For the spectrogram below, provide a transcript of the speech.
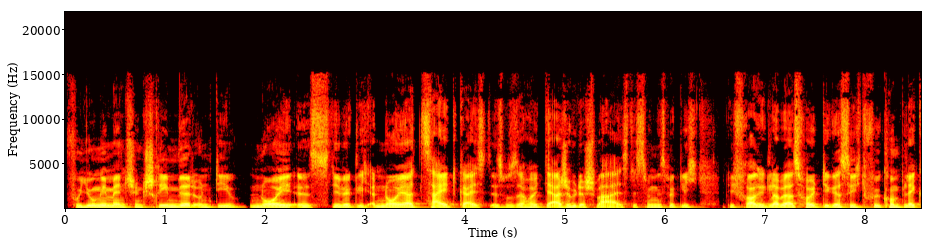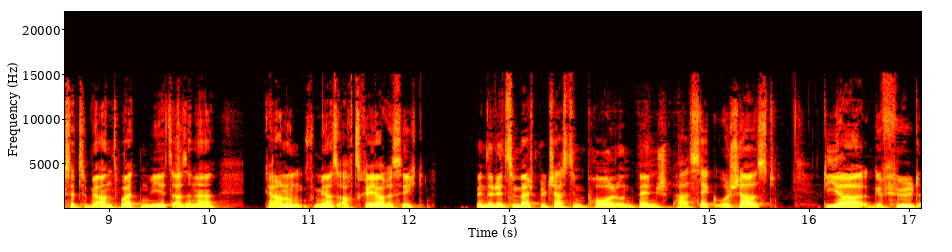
für junge Menschen geschrieben wird und die neu ist, die wirklich ein neuer Zeitgeist ist, was ja heute auch schon wieder schwer ist. Deswegen ist wirklich die Frage, glaube ich, aus heutiger Sicht viel komplexer zu beantworten, wie jetzt aus einer, keine Ahnung, von mir aus 80er Jahre Sicht. Wenn du dir zum Beispiel Justin Paul und Ben Pasek anschaust, die ja gefühlt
